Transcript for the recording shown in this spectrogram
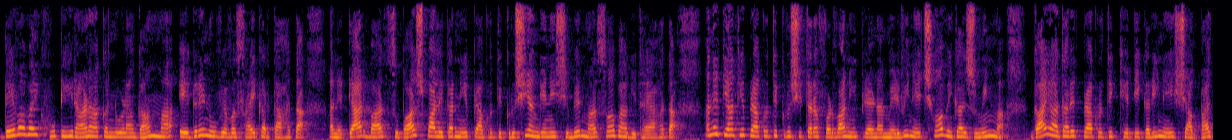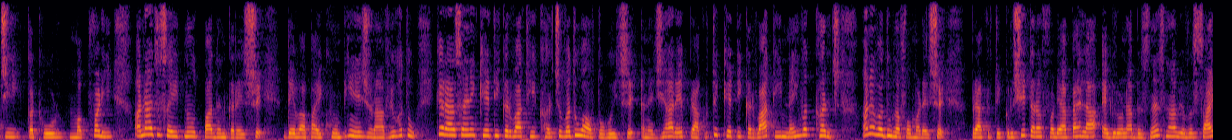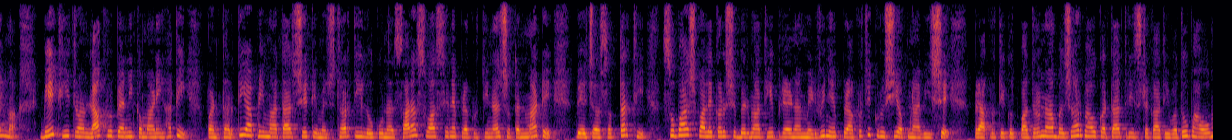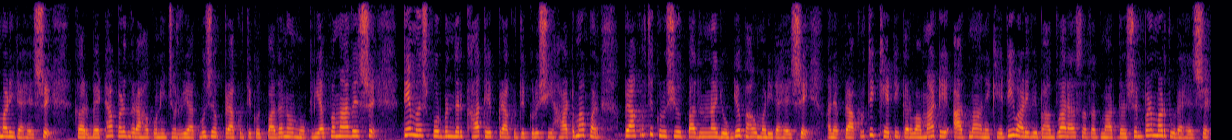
દેવાભાઈ ખૂટી રાણા કંડોળા ગામમાં એગ્રેનો વ્યવસાય કરતા હતા અને ત્યારબાદ સુભાષ પાલેકરની પ્રાકૃતિક કૃષિ અંગેની શિબિરમાં સહભાગી થયા હતા અને ત્યાંથી પ્રાકૃતિક કૃષિ તરફ વળવાની પ્રેરણા મેળવીને છ વીઘા જમીનમાં ગાય આધારિત પ્રાકૃતિક ખેતી કરીને શાકભાજી, કઠોળ, મગફળી, અનાજ સહિતનું ઉત્પાદન કરે છે. દેવાભાઈ ખૂંટીએ જણાવ્યું હતું કે રાસાયણિક ખેતી કરવાથી ખર્ચ વધુ આવતો હોય છે અને જ્યારે પ્રાકૃતિક ખેતી કરવાથી નહિવત ખર્ચ અને વધુ નફો મળે છે. પ્રાકૃતિક કૃષિ તરફ વળ્યા પહેલા એગ્રોના બિઝનેસના વ્યવસાયમાં બેથી ત્રણ લાખ રૂપિયાની કમાણી હતી, પણ ધરતી આપણી માતા છે. તેમજ ધરતી લોકોના સારા સ્વાસ્થ્યને પ્રકૃતિના જતન માટે બે હજાર સત્તરથી સુભાષ પાલેકર શિબિરમાંથી પ્રેરણા મેળવીને પ્રાકૃતિક કૃષિ અપનાવી છે. પ્રાકૃતિક ઉત્પાદનોના બજાર ભાવ કરતાં ત્રીસ ટકાથી વધુ ભાવો મળી રહે છે. ઘર બેઠા પણ ગ્રાહકોની જરૂરિયાત મુજબ પ્રાકૃતિક ઉત્પાદનો મોકલી આપવામાં આવે છે. તેમજ પોરબંદર ખાતે પ્રાકૃતિક કૃષિ હાટમાં પણ પ્રાકૃતિક કૃષિ ઉત્પાદનોના યોગ્ય ભાવ મળી રહે છે અને પ્રાકૃતિક ખેતી કરવા માટે આત્મા અને ખેતીવાડી વિભાગ દ્વારા સતત માર્ગદર્શન પણ મળતું રહે છે.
